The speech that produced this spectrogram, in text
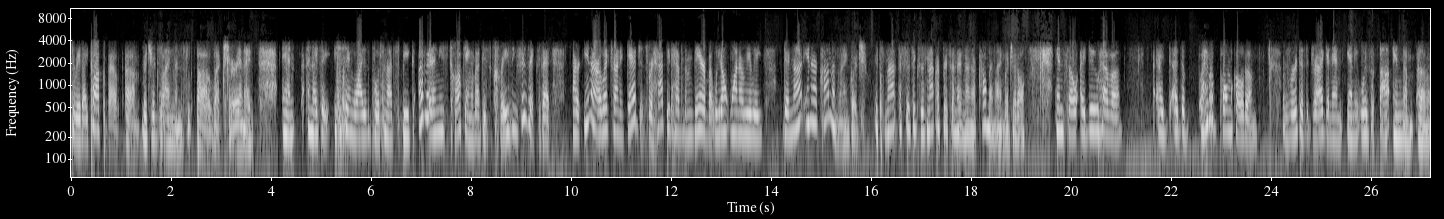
to read, I talk about um, Richard Feynman's uh, lecture, and I and and I say he's saying why do the poets not speak of it? And he's talking about this crazy physics that are in our electronic gadgets. We're happy to have them there, but we don't want to really. They're not in our common language. It's not the physics is not represented in our common language at all. And so I do have a I, I, the, I have a poem called um, Verta the Dragon, and, and it was uh, in the uh,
